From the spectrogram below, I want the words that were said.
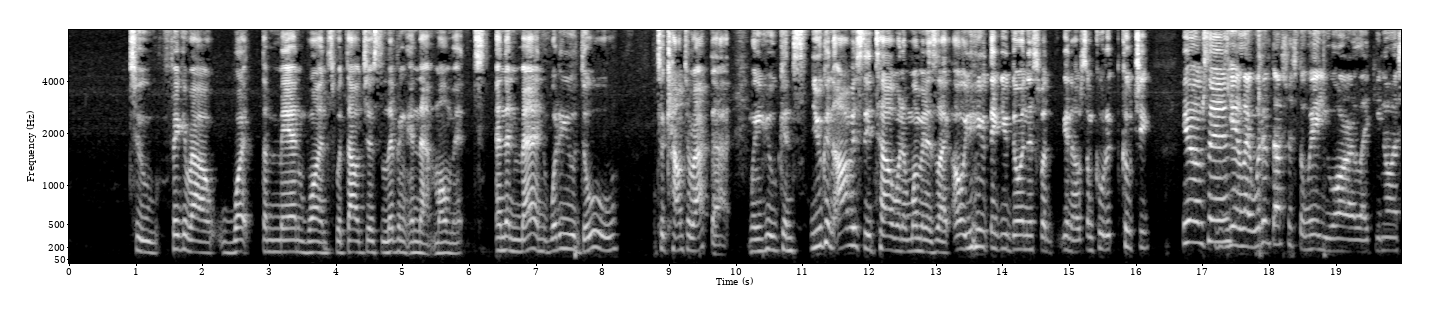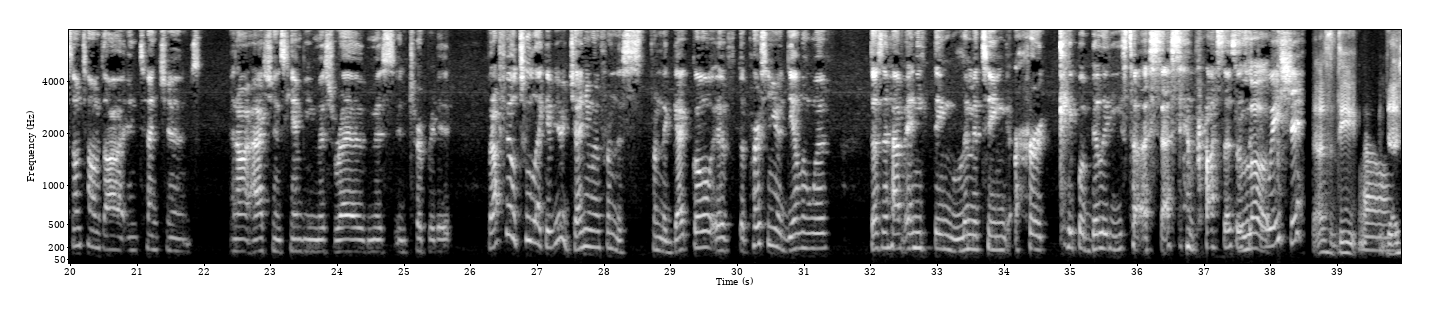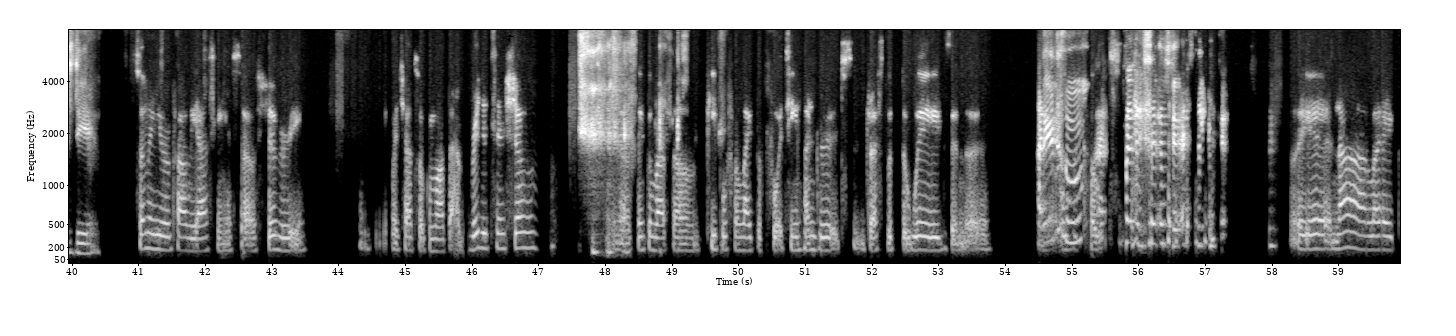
to figure out what the man wants without just living in that moment? And then, men, what do you do to counteract that? When you can, you can obviously tell when a woman is like, "Oh, you, think you're doing this for, you know, some coochie?" Coochie? You know what I'm saying? Yeah, like what if that's just the way you are? Like, you know, and sometimes our intentions and our actions can be misread, misinterpreted. But I feel too like if you're genuine from the from the get go, if the person you're dealing with doesn't have anything limiting her capabilities to assess and process a Look. situation. That's deep. No. That's deep. Some of you are probably asking yourself, chivalry. What y'all talking about? That Bridgerton show? You know, think about them people from like the 1400s dressed with the wigs and the I didn't know. But yeah, nah, like,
